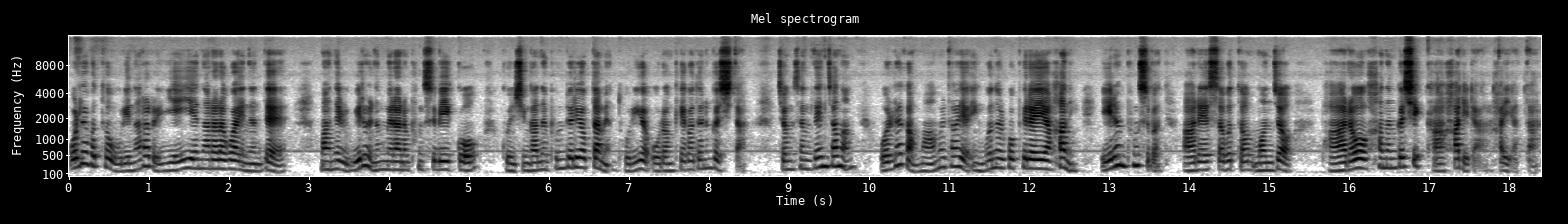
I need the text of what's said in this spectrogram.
원래부터 우리나라를 예의의 나라라고 하였는데 만일 위를 능멸하는 풍습이 있고 군신과는 분별이 없다면 도리어 오랑캐가 되는 것이다. 정성된 자는 원래가 마음을 다하여 인군을 보필해야 하니 이런 풍습은 아래에서부터 먼저 바로 하는 것이 가하리라 하였다.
